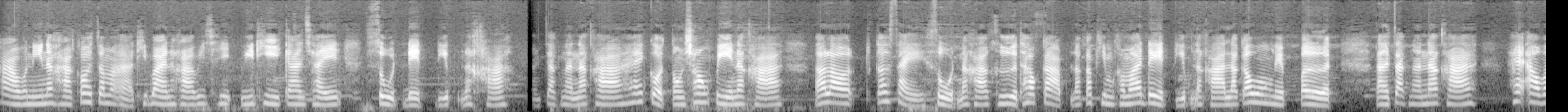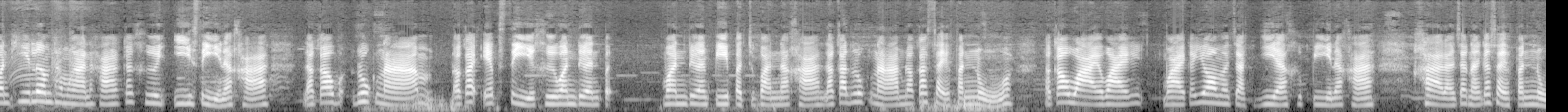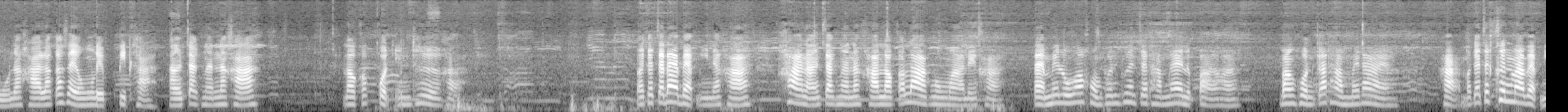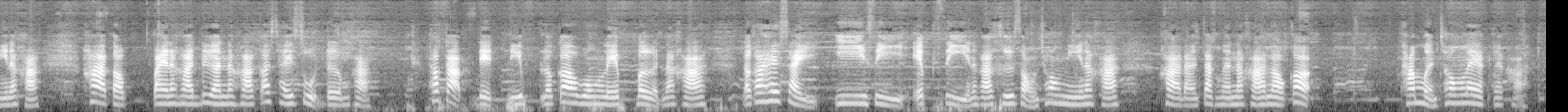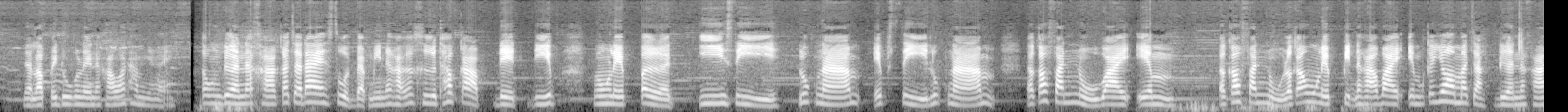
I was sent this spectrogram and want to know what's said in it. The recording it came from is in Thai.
ค่ะวันนี้นะคะก็จะมาอธิบายนะคะวิธีวิธีการใช้สูตรเด็ดดิฟนะคะ หลังจากนั้นนะคะให้กดตรงช่องปีนะคะ แล้วเราก็ใส่สูตรนะคะ คือเท่ากับแล้วก็พิมพ์คำว่าเดทดิฟนะคะ แล้วก็วงเล็บเปิด หลังจากนั้นนะคะ ให้เอาวันที่เริ่มทำงานนะคะ ก็คือ e 4นะคะ แล้วก็ลูกน้ำแล้วก็ f 4คือวันเดือน วันเดือนปีปัจจุบันนะคะ แล้วก็ลูกน้ำแล้วก็ใส่ฟันหนู แล้วก็ y y y ก็ย่อมาจาก year คือปีนะคะ ค่ะ หลังจากนั้นก็ใส่ฟันหนูนะคะ แล้วก็ใส่วงเล็บปิดค่ะ หลังจากนั้นนะคะ เราก็กด enter ค่ะ มันก็จะได้แบบนี้นะคะ ค่ะหลังจากนั้นนะคะ เราก็ลากลงมาเลยค่ะ แต่ไม่รู้ว่าของเพื่อนๆจะทำได้หรือเปล่านะคะ บางคนก็ทำไม่ได้ค่ะ มันก็จะขึ้นมาแบบนี้นะคะ ค่ะต่อไปนะคะ เดือนนะคะ ก็ใช้สูตรเดิมค่ะ เท่ากับเด็ดดิฟแล้วก็วงเล็บเปิดนะคะ แล้วก็ให้ใส่ e 4 f 4นะคะ คือ 2 ช่องนี้นะคะ ค่ะหลังจากนั้นนะคะ เราก็ทำเหมือนช่องแรกเลยค่ะ เดี๋ยวเราไปดูกันเลยนะคะว่าทำยังไง ตรงเดือนนะคะก็จะได้สูตรแบบนี้นะคะ ก็คือเท่ากับเด็ดดิฟวงเล็บเปิด e 4ลูกน้ำ f 4ลูกน้ำแล้วก็ฟันหนู y m แล้วก็ฟันหนูแล้วก็วงเล็บปิดนะคะ y m ก็ย่อมาจากเดือนนะคะ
